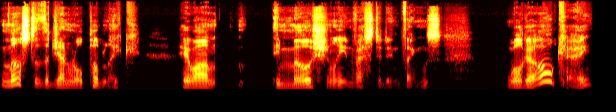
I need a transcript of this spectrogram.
most of the general public who aren't emotionally invested in things will go, okay,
